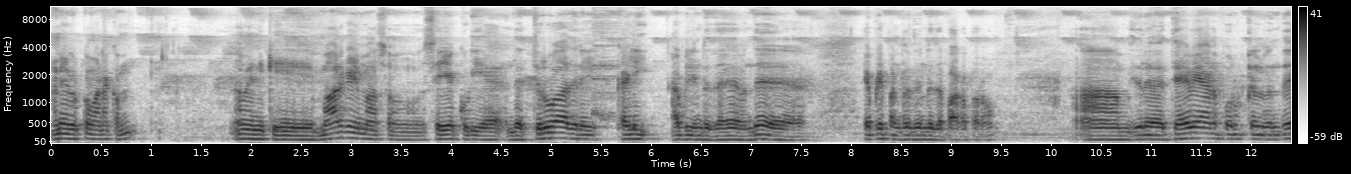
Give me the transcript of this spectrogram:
அனைவருக்கும் வணக்கம். நம்ம இன்னைக்கு மார்கழி மாதம் செய்யக்கூடிய இந்த திருவாதிரை களி அப்படின்றத வந்து எப்படி பண்ணுறதுன்றதை பார்க்க போகிறோம் இதில் தேவையான பொருட்கள் வந்து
